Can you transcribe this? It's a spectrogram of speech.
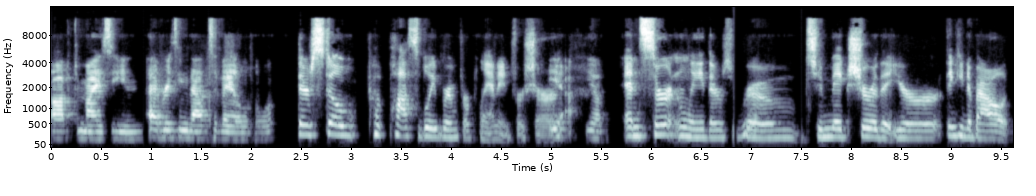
optimizing everything that's available. There's still p- possibly room for planning for sure. Yeah yep. And certainly there's room to make sure that you're thinking about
